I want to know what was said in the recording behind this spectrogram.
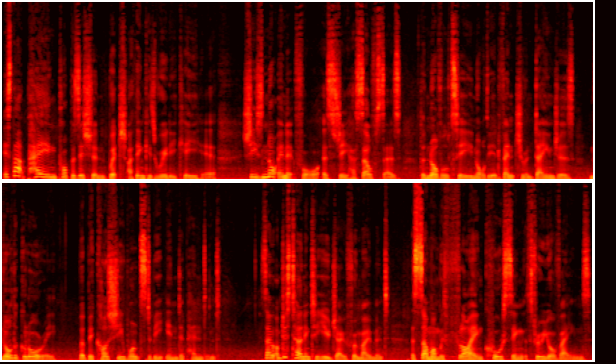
It's that paying proposition which I think is really key here. She's not in it for, as she herself says, the novelty, nor the adventure and dangers, nor the glory, but because she wants to be independent. So I'm just turning to you, Jo, for a moment, as someone with flying coursing through your veins.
